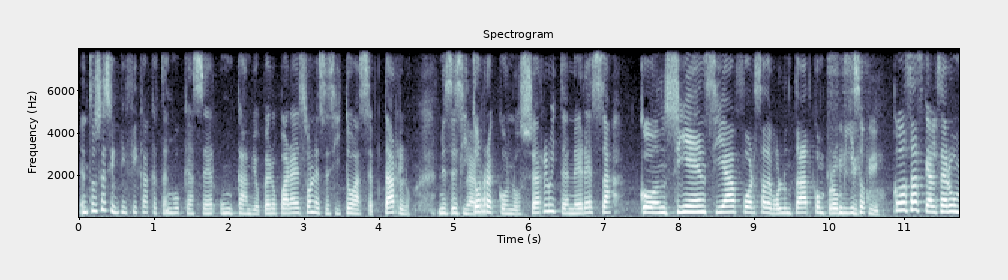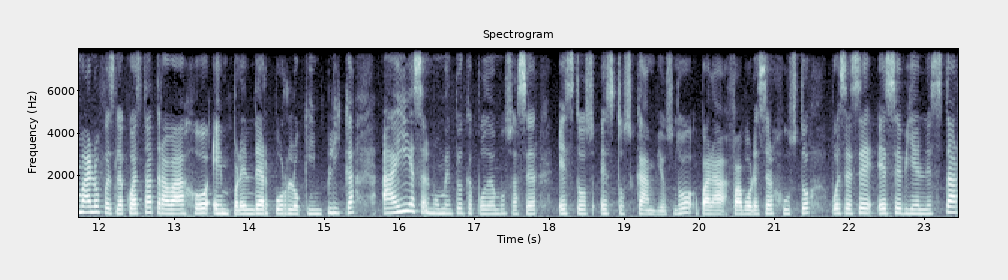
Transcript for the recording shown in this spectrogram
entonces significa que tengo que hacer un cambio, pero para eso necesito aceptarlo, necesito reconocerlo y tener esa conciencia, fuerza de voluntad, compromiso, cosas que al ser humano pues le cuesta trabajo emprender por lo que implica. Ahí es el momento en que podemos hacer estos, estos cambios, ¿no? Para favorecer justo pues ese, ese bienestar.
